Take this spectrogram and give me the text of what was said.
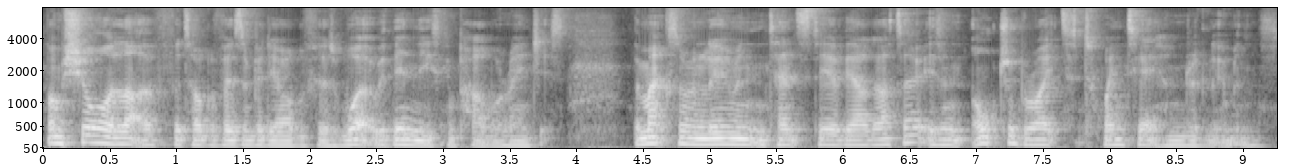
But I'm sure a lot of photographers and videographers work within these comparable ranges. The maximum lumen intensity of the Elgato is an ultra bright 2800 lumens.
